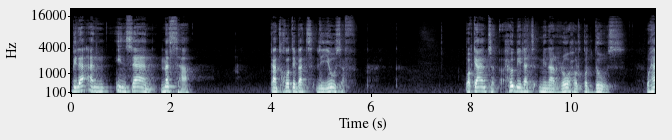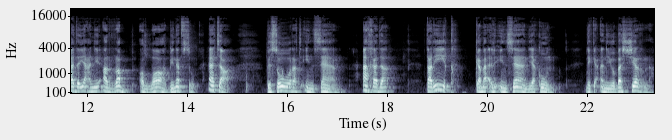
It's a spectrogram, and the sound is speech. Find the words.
بلا أن إنسان مسها. كانت خطبت ليوسف. وكانت حبلت من الروح القدوس. وهذا يعني الرب الله بنفسه. أتى بصورة إنسان. أخذ طريق كما الإنسان يكون. لكأن يبشرنا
